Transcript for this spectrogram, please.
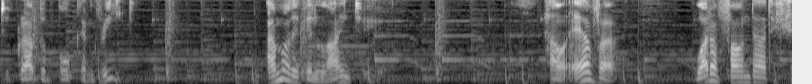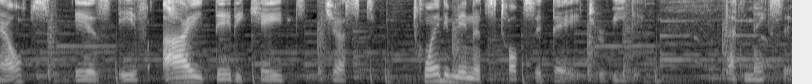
to grab a book and read. I'm not even lying to you. However, what I found out helps is if I dedicate just 20 minutes tops a day to reading, that makes a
